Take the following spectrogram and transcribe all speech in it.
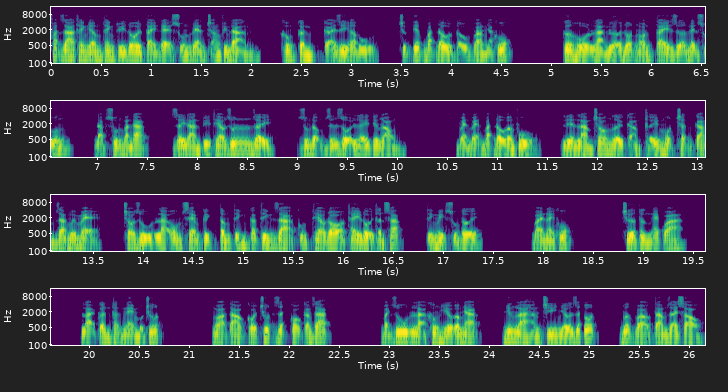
phát ra thanh âm thanh thúy đôi tay đẻ xuống đen trắng phím đàn, không cần cái gì ấp ủ, trực tiếp bắt đầu tấu vang nhạc khúc. Cơ hồ là nửa đốt ngón tay giữa nện xuống, đạp xuống bàn đạp, dây đàn tùy theo run rẩy, rung động dữ dội lấy tiếng lòng. Vẹn vẹn bắt đầu âm phủ, liền làm cho người cảm thấy một trận cảm giác mới mẻ, cho dù là ôm xem kịch tâm tình các thính giả cũng theo đó thay đổi thân sắc tính mịch xuống tới. Bài này khúc, chưa từng nghe qua. Lại cẩn thận nghe một chút. Ngoại tàu có chút rất có cảm giác. Bạch du là không hiểu âm nhạc, nhưng là hắn trí nhớ rất tốt, bước vào tam giai sau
